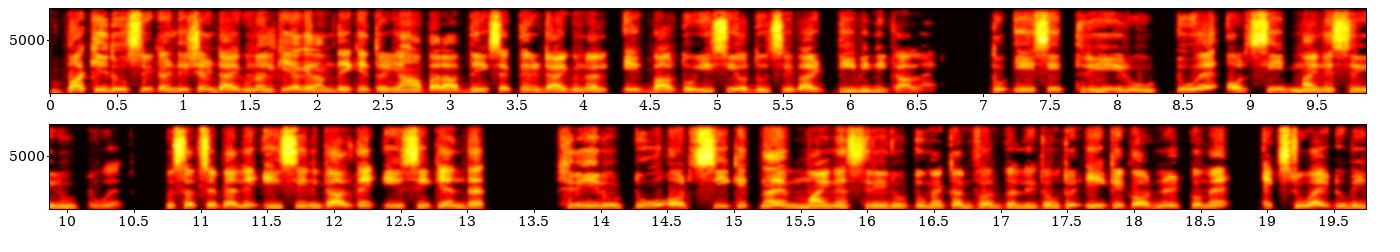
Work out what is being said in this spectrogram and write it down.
बाकी दूसरी कंडीशन डायगोनल की अगर हम देखें तो यहाँ पर आप देख सकते हैं डायगोनल एक बार तो एसी और दूसरी बार डीबी निकालना है। तो A C three root two है और C minus three root two है। तो सबसे पहले एसी निकालते हैं। एसी के अंदर थ्री रूट टू और सी कितना है? माइनस थ्री रूट टू मैं कंफर्म कर लेता हूँ। तो ए के कोऑर्डिनेट को मैं x two y two B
